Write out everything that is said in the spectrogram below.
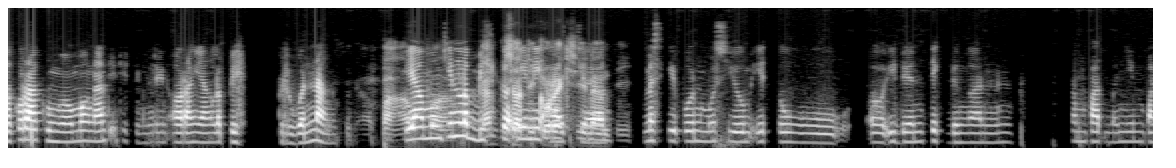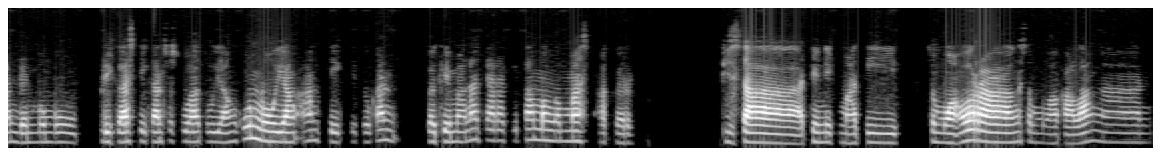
aku ragu ngomong nanti didengerin orang yang lebih berwenang sih. Apa-apa. Ya mungkin lebih kan ke ini aja. nanti. Meskipun museum itu eh, identik dengan tempat menyimpan dan mempublikasikan sesuatu yang kuno, yang antik gitu kan. Bagaimana cara kita mengemas agar bisa dinikmati semua orang, semua kalangan.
